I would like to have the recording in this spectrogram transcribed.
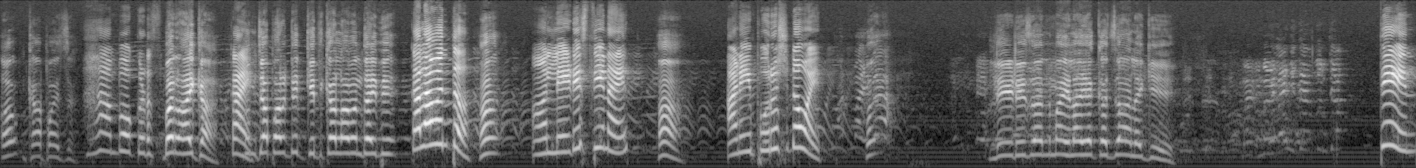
अहो, का पाहायचं? हा बोकड. बरं ऐका. काय? तुमच्या पार्टीत किती काला म्हणता येते कलावंत? हा? लेडीज तीन आहेत. हा. आणि पुरुष नऊ आहेत. लेडीज आणि महिला एकच झालं की. तीन.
